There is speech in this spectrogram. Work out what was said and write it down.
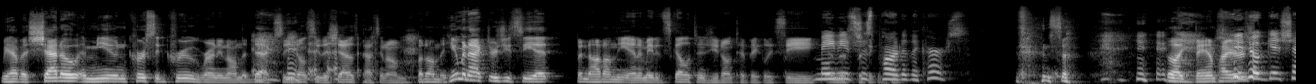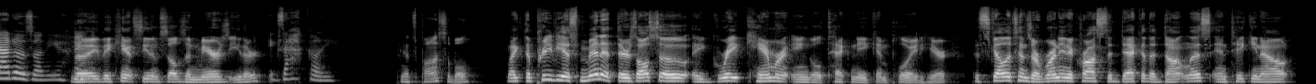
We have a shadow immune cursed crew running on the deck, so you don't see the shadows passing on. But on the human actors, you see it, but not on the animated skeletons. You don't typically see. Maybe it's just part of the curse. so, they're like You vampires. don't get shadows on you. they, they can't see themselves in mirrors either. exactly. That's possible. Like the previous minute, there's also a great camera angle technique employed here. The skeletons are running across the deck of the Dauntless and taking out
